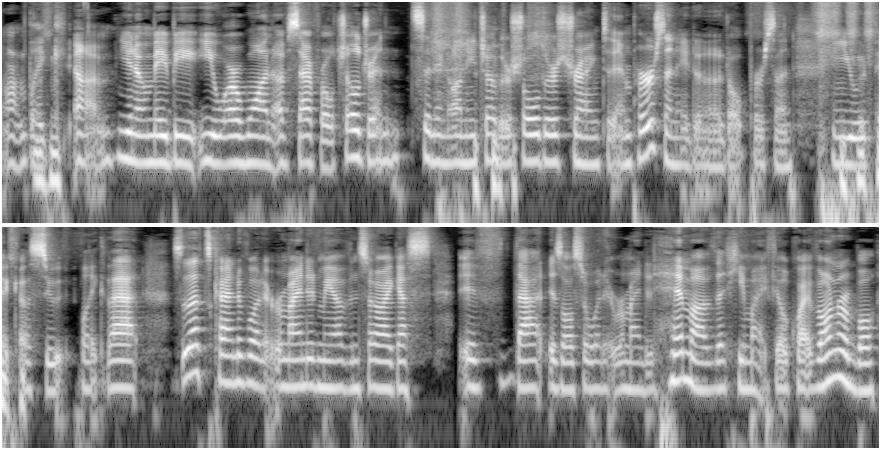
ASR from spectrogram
or like Mhm. um you know maybe you are one of several children sitting on each other's shoulders trying to impersonate an adult person and you would pick a suit like that so that's kind of what it reminded me of and so i guess if that is also what it reminded him of that he might feel quite vulnerable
